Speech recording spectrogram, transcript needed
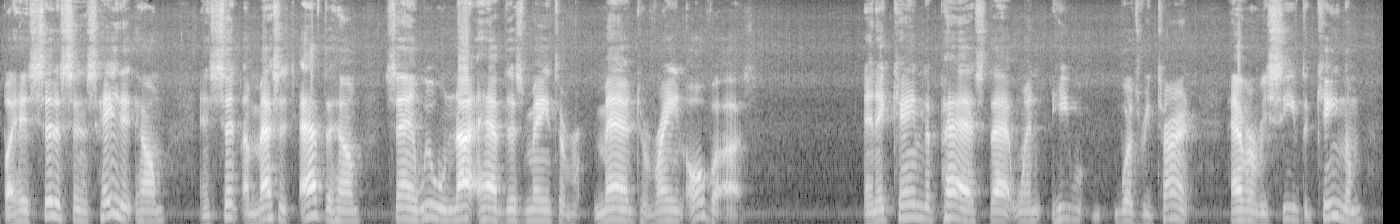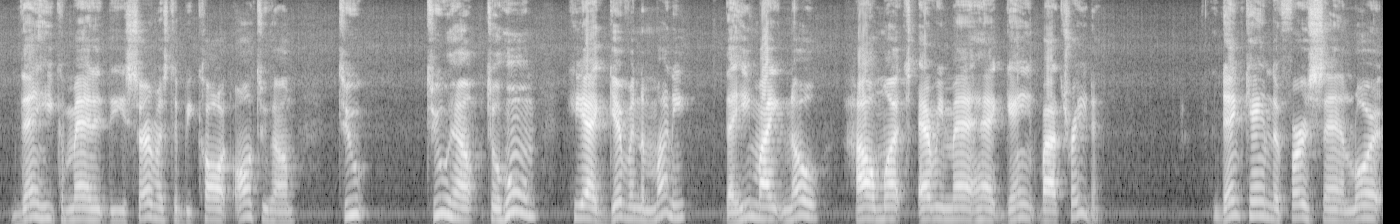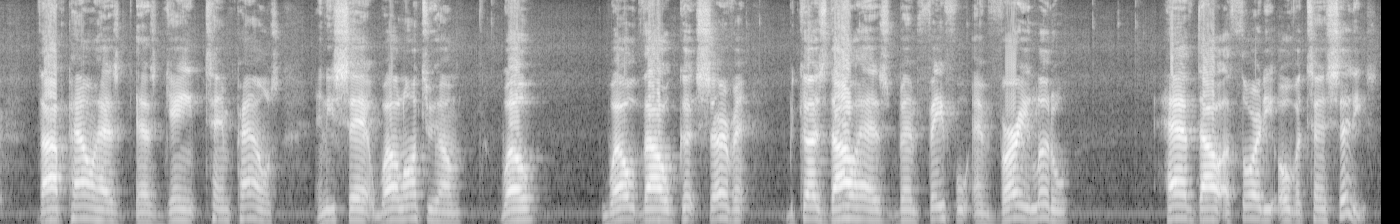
But his citizens hated him and sent a message after him, saying, We will not have this man to, man to reign over us. And it came to pass that when he was returned, having received the kingdom, then he commanded these servants to be called unto him, to to him to whom he had given the money, that he might know how much every man had gained by trading. Then came the first saying, Lord, thy pound has, has gained ten pounds. And he said, Well unto him, Well, well, thou good servant, because thou hast been faithful in very little, have thou authority over ten cities.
